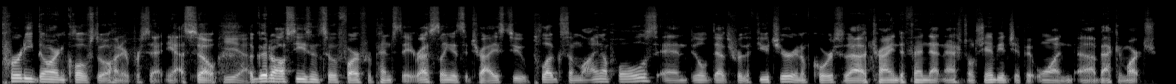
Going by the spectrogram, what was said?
pretty darn close to 100%. Yeah. So, yeah. a good offseason so far for Penn State Wrestling as it tries to plug some lineup holes and build depth for the future. And of course, uh, try and defend that national championship it won uh, back in March.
